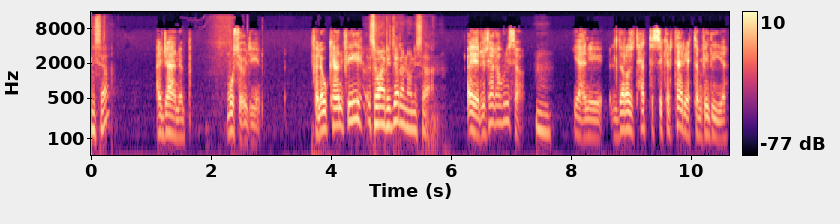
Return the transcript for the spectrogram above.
نساء؟ أجانب مو سعوديين. فلو كان فيه سواء رجالا أو نساء. أي رجال أو نساء. يعني لدرجة حتى السكرتارية التنفيذية.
